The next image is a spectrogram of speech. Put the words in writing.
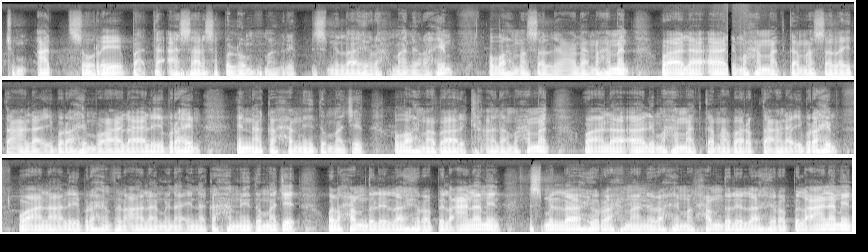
Jumat sore ba'da asar sebelum maghrib. Bismillahirrahmanirrahim. Allahumma salli ala Muhammad wa ala ali Muhammad kama sallaita ala Ibrahim wa ala ali Ibrahim innaka Hamidum Majid. Allahumma barik ala Muhammad wa ala ali Muhammad kama barakta ala Ibrahim wa ala ali Ibrahim fil alamin innaka Hamidum Majid. Walhamdulillahi rabbil alamin. Bismillahirrahmanirrahim. Alhamdulillahi rabbil alamin.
